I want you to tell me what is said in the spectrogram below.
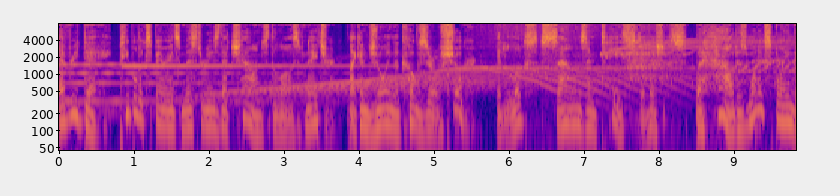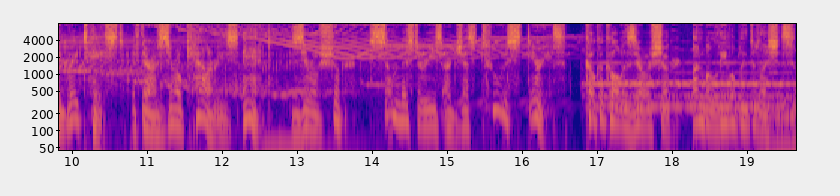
Every day, people experience mysteries that challenge the laws of nature, like enjoying a Coke Zero Sugar. It looks, sounds, and tastes delicious. But how does one explain the great taste if there are zero calories and zero sugar? Some mysteries are just too mysterious. Coca Cola Zero Sugar, unbelievably delicious.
